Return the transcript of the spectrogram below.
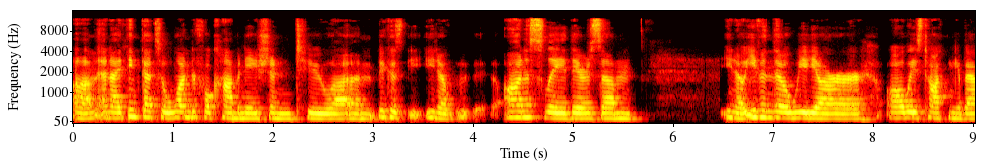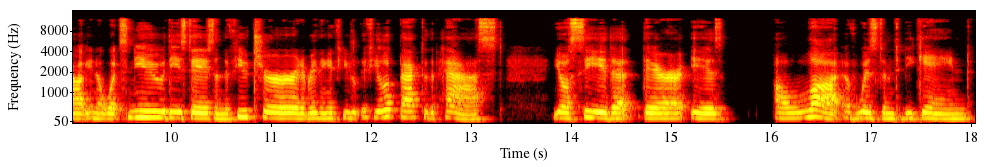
Um, and I think that's a wonderful combination to um, because you know honestly there's um you know even though we are always talking about you know what's new these days in the future and everything if you if you look back to the past you'll see that there is a lot of wisdom to be gained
